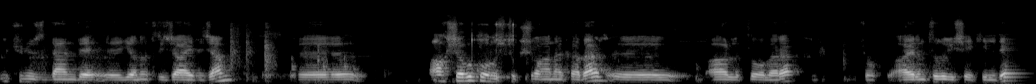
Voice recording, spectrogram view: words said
üçünüzden de e, yanıt rica edeceğim. E, ahşabı konuştuk şu ana kadar e, ağırlıklı olarak çok ayrıntılı bir şekilde.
